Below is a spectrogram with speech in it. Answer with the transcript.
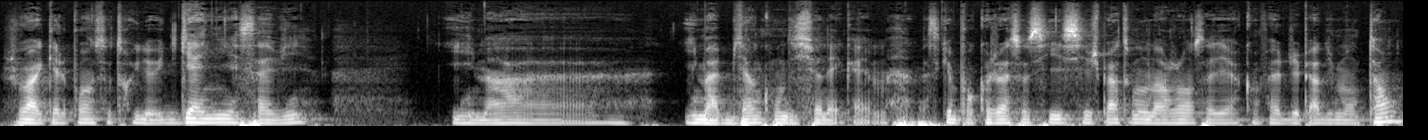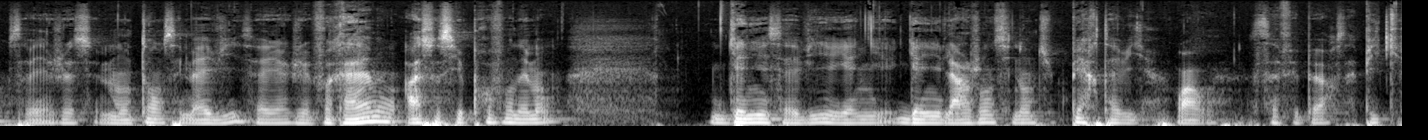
je vois à quel point ce truc de gagner sa vie, il m'a, euh, il m'a bien conditionné quand même. Parce que pour que j'associe, si je perds tout mon argent, ça veut dire qu'en fait j'ai perdu mon temps, ça veut dire que mon temps c'est ma vie, ça veut dire que j'ai vraiment associé profondément gagner sa vie et gagner, gagner de l'argent, sinon tu perds ta vie. Waouh, ça fait peur, ça pique.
